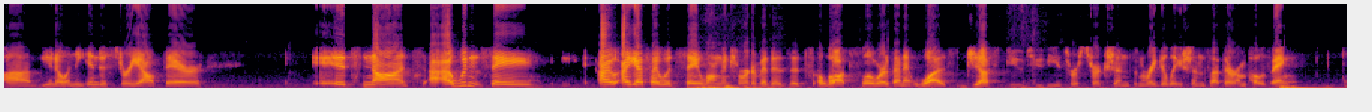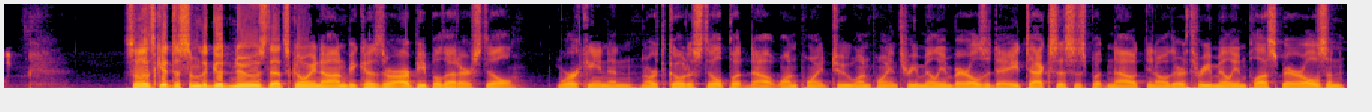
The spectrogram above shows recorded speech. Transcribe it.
Um, you know, in the industry out there, it's not. I wouldn't say. I, I guess I would say, long and short of it is, it's a lot slower than it was, just due to these restrictions and regulations that they're imposing. So let's get to some of the good news that's going on because there are people that are still working and North Dakota's still putting out 1.2 1.3 million barrels a day. Texas is putting out, you know, their 3 million plus barrels and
